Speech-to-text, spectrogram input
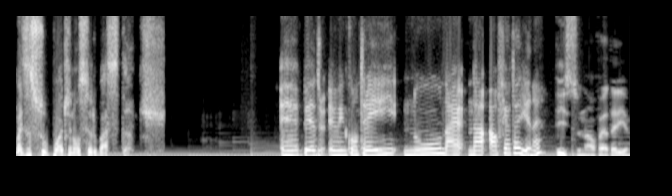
Mas isso pode não ser o bastante. É, Pedro, eu encontrei no, na, na alfaiataria, né? Isso, na alfaiataria.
